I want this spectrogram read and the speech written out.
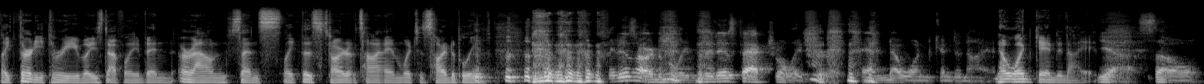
like 33, but he's definitely been around since like the start of time, which is hard to believe. it is hard to believe, but it is factually true, and no one can deny it. no one can deny it. Yeah. So,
